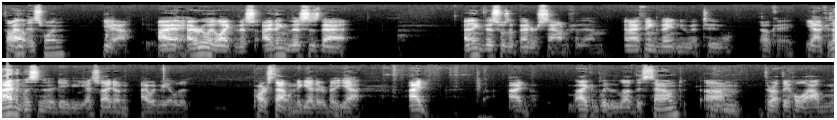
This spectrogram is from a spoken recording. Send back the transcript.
thought I- of this one. Yeah, I I really like this. I think this is that. I think this was a better sound for them, and I think they knew it too. Okay, yeah, because I haven't listened to their debut yet, so I don't I wouldn't be able to parse that one together. But yeah, I I I completely love this sound um, throughout the whole album.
